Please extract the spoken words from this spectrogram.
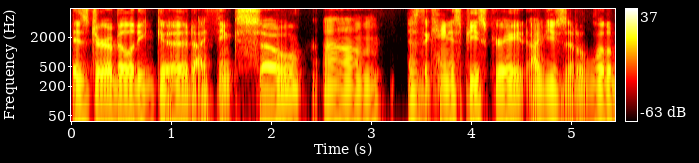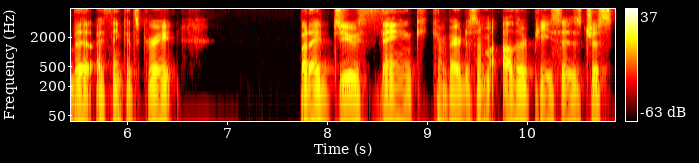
is durability good? I think so. Um, is the Canis piece great? I've used it a little bit. I think it's great. But I do think, compared to some other pieces, just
